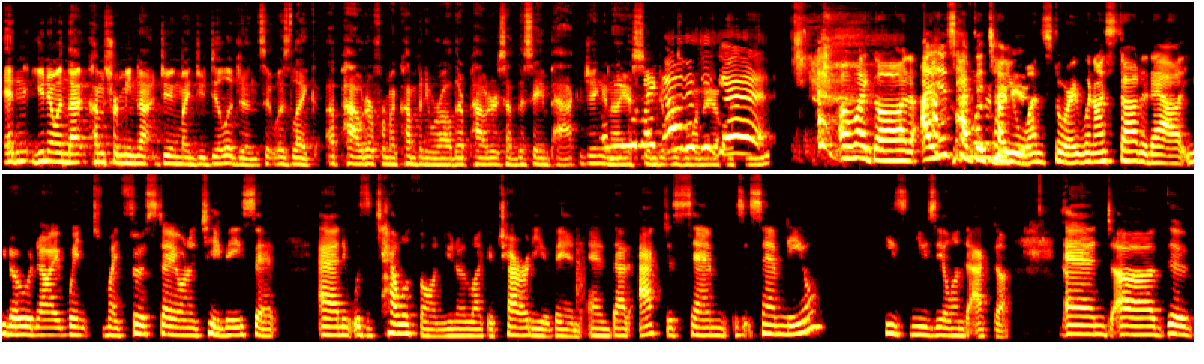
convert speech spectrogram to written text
and you know, and that comes from me not doing my due diligence. It was like a powder from a company where all their powders have the same packaging, and, And I you assumed like, it was "Oh, one this I is it." Oh my god! I just have to tell you idiot. one story. When I started out, you know, when I went to my first day on a TV set, and it was a telethon, you know, like a charity event, and that actor Sam is it Sam Neill? He's New Zealand actor, and uh, the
